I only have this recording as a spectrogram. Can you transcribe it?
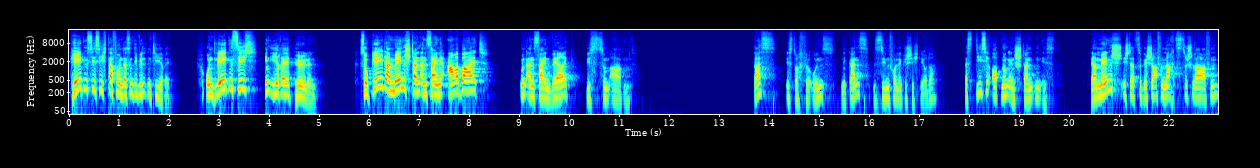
heben sie sich davon, das sind die wilden Tiere, und legen sich in ihre Höhlen. So geht der Mensch dann an seine Arbeit und an sein Werk bis zum Abend. Das ist doch für uns eine ganz sinnvolle Geschichte, oder? Dass diese Ordnung entstanden ist. Der Mensch ist dazu geschaffen, nachts zu schlafen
